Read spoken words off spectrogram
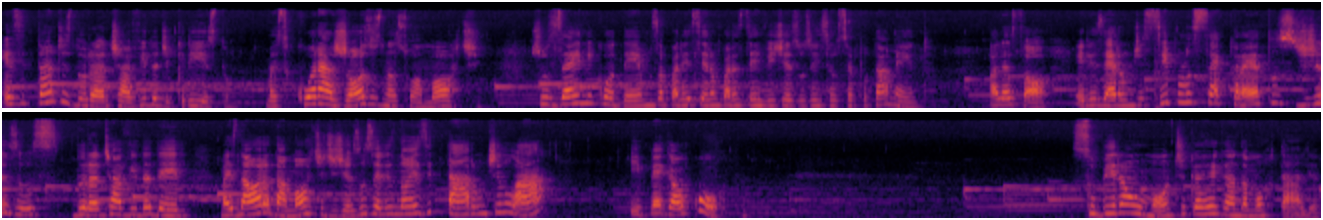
Hesitantes durante a vida de Cristo, mas corajosos na sua morte, José e Nicodemos apareceram para servir Jesus em seu sepultamento. Olha só, eles eram discípulos secretos de Jesus durante a vida dele, mas na hora da morte de Jesus, eles não hesitaram de ir lá e pegar o corpo. Subiram o monte carregando a mortalha.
